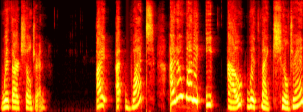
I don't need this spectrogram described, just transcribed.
with our children. I, I what? I don't want to eat out with my children.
